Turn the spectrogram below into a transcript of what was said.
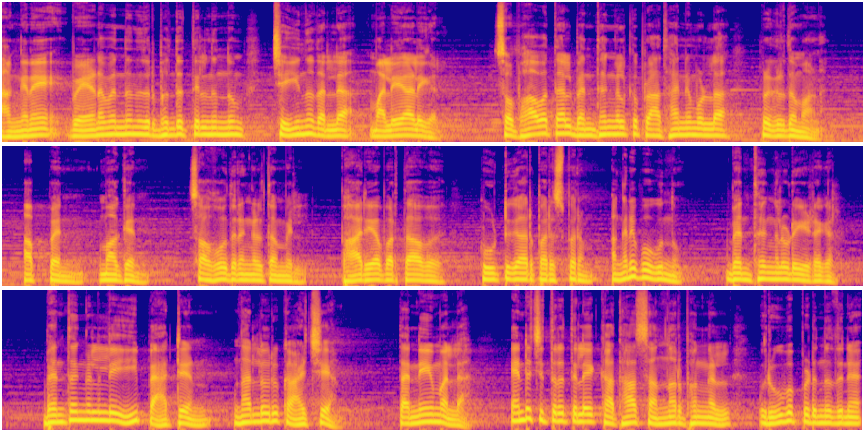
അങ്ങനെ വേണമെന്ന നിർബന്ധത്തിൽ നിന്നും ചെയ്യുന്നതല്ല മലയാളികൾ. സ്വഭാവത്താൽ ബന്ധങ്ങൾക്ക് പ്രാധാന്യമുള്ള പ്രകൃതമാണ്. അപ്പൻ മകൻ സഹോദരങ്ങൾ തമ്മിൽ ഭാര്യ ഭർത്താവ് കൂട്ടുകാർ പരസ്പരം അങ്ങനെ പോകുന്നു ബന്ധങ്ങളുടെ ഇഴകൾ. ബന്ധങ്ങളിലെ ഈ പാറ്റേൺ നല്ലൊരു കാഴ്ചയാണ്. തന്നെയുമല്ല എന്റെ ചിത്രത്തിലെ കഥാസന്ദർഭങ്ങൾ രൂപപ്പെടുന്നതിന്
